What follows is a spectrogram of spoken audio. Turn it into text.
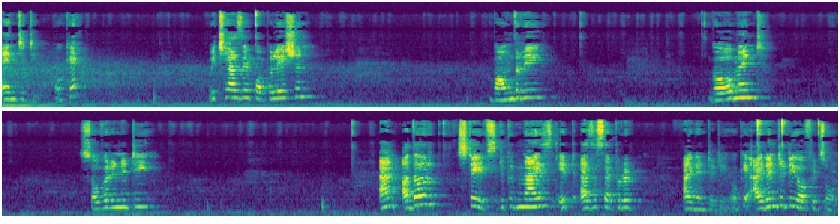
entity, okay, which has a population, boundary, government, sovereignty, and other states recognize it as a separate identity, okay, identity of its own,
